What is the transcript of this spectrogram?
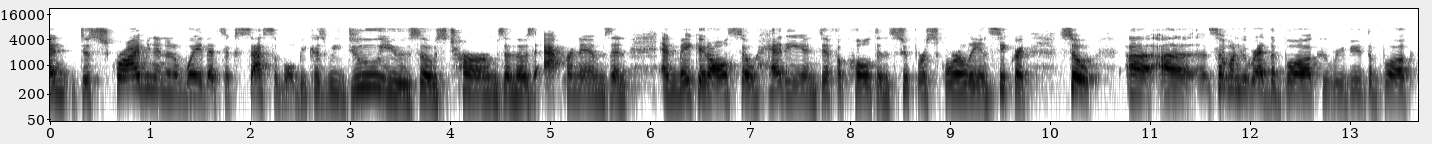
and describing it in a way that's accessible because we do use those terms and those acronyms and and make it all so heady and difficult and super squirrely and secret. So uh, uh, someone who read the book, who reviewed the book,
